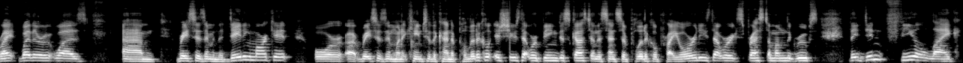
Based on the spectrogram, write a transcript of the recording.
right? Whether it was um, racism in the dating market, or uh, racism when it came to the kind of political issues that were being discussed and the sense of political priorities that were expressed among the groups. They didn't feel like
